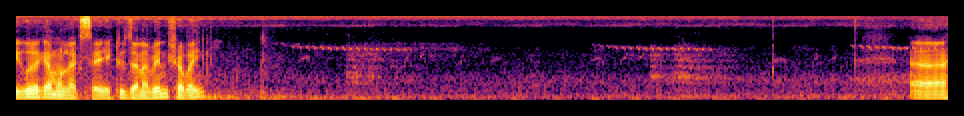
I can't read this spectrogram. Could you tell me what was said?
এগুলো কেমন লাগছে একটু জানাবেন সবাই। আহ,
